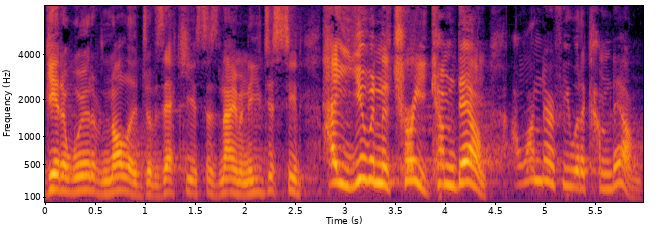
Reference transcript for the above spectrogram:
get a word of knowledge of Zacchaeus' name and he just said, Hey, you in the tree, come down. I wonder if he would have come down.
